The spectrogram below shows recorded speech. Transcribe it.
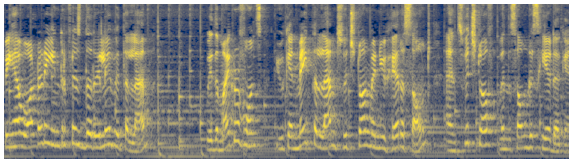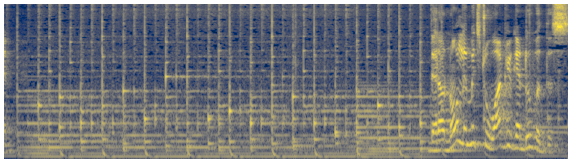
We have already interfaced the relay with a lamp with the microphones, you can make the lamp switched on when you hear a sound and switched off when the sound is heard again. There are no limits to what you can do with this.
